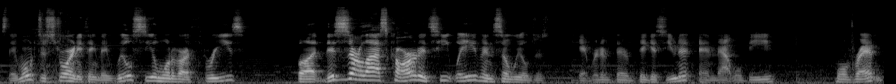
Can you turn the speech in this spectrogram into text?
So they won't destroy anything. They will steal one of our threes, but this is our last card. It's Heat Wave, and so we'll just get rid of their biggest unit, and that will be Wolverine.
